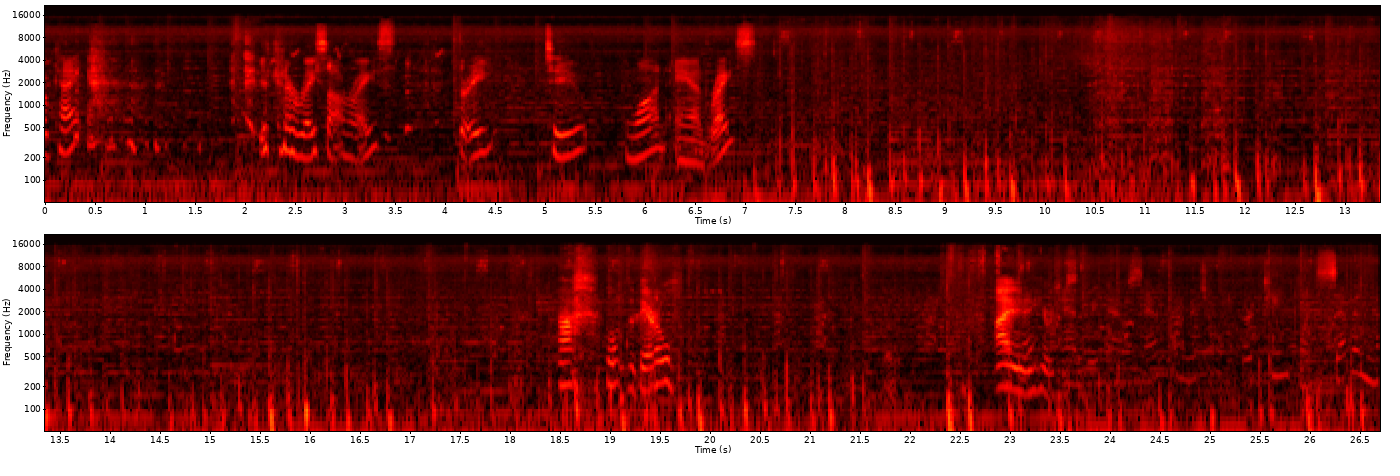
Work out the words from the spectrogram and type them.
Okay. You're gonna race on race. Three, two, one, and race. Ah, bump the barrel. I didn't Okay, hear what you said. we have Saffron Mitchell 13.79.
